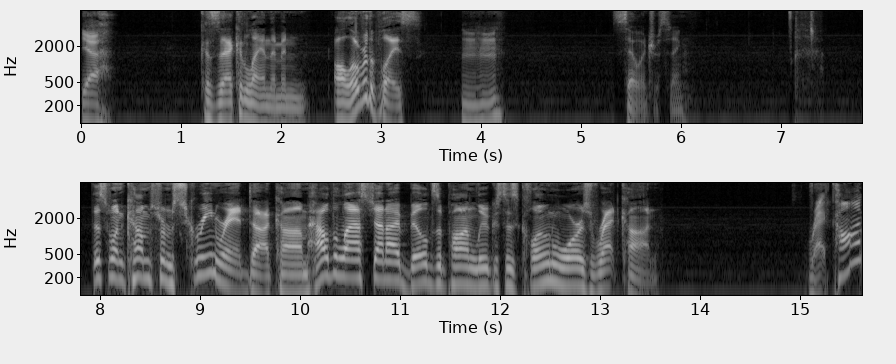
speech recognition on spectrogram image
Yeah. because that could land them in all over the place. Mm-hmm. So interesting. This one comes from ScreenRant.com. How the Last Jedi builds upon Lucas's Clone Wars retcon. Retcon?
